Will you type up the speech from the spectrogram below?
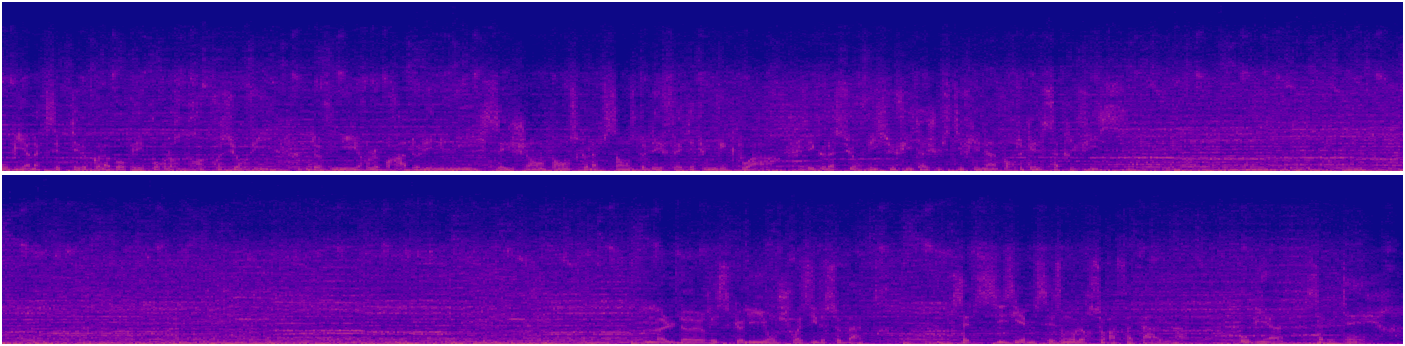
ou bien accepter de collaborer pour leur propre survie, devenir le bras de l'ennemi. Ces gens pensent que l'absence de défaite est une victoire et que la survie suffit à justifier n'importe quel sacrifice. Et Scully ont choisi de se battre. Cette sixième saison leur sera fatale, ou bien salutaire.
